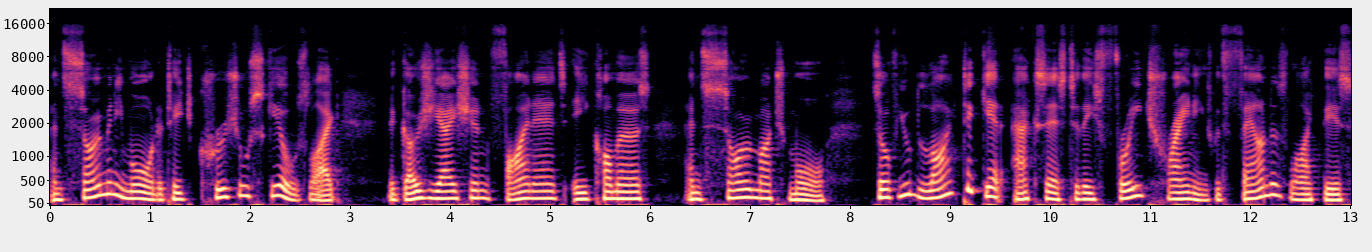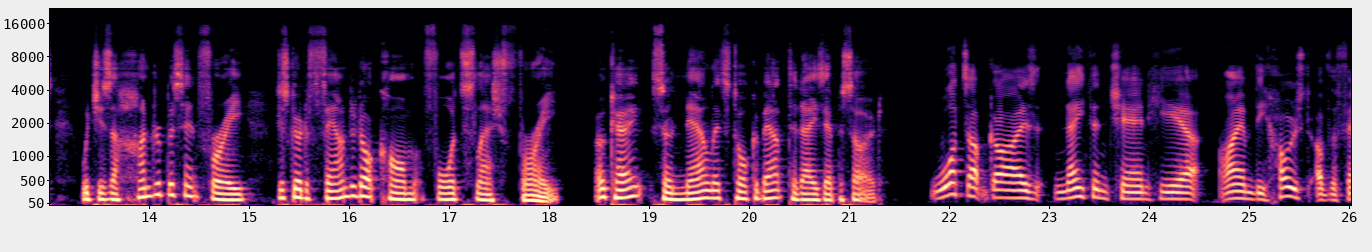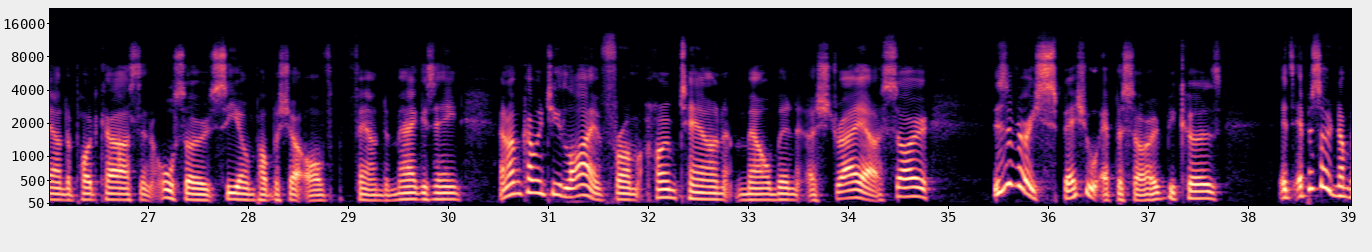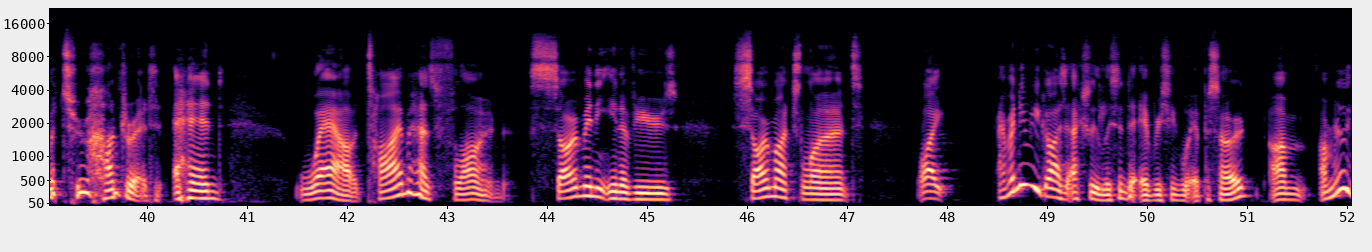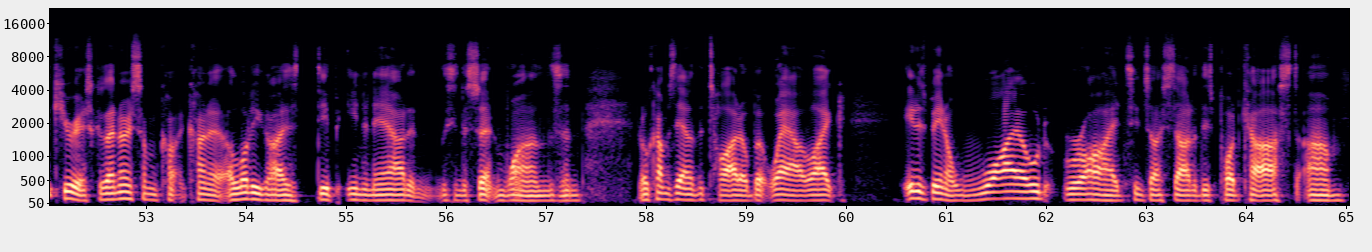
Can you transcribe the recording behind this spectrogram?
and so many more to teach crucial skills like negotiation, finance, e commerce, and so much more. So, if you'd like to get access to these free trainings with founders like this, which is 100% free, just go to foundr.com forward slash free. Okay, so now let's talk about today's episode. What's up, guys? Nathan Chan here. I am the host of the Foundr Podcast and also CEO and publisher of Foundr Magazine. And I'm coming to you live from hometown Melbourne, Australia. So, this is a very special episode because it's episode number 200. And wow, time has flown. So many interviews, so much learnt. Like, have any of you guys actually listened to every single episode? I'm I'm really curious because I know some kind of a lot of you guys dip in and out and listen to certain ones, and it all comes down to the title. But wow, like it has been a wild ride since I started this podcast. Um,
